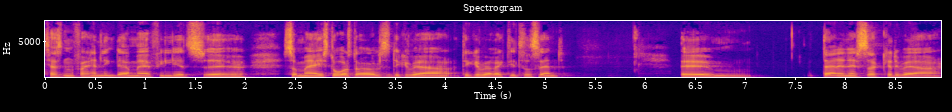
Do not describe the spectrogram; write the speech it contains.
Tag sådan en forhandling der med affiliates, øh, som er i stor størrelse, det kan være, det kan være rigtig interessant. Øhm, dernæst så kan det være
